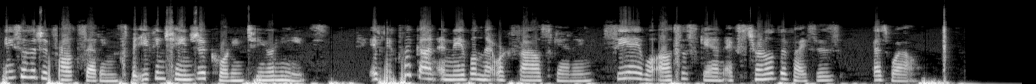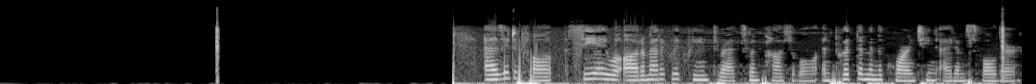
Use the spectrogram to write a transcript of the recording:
These are the default settings, but you can change it according to your needs. If you click on Enable Network File Scanning, CA will also scan external devices as well. As a default, CA will automatically clean threats when possible and put them in the Quarantine Items folder.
